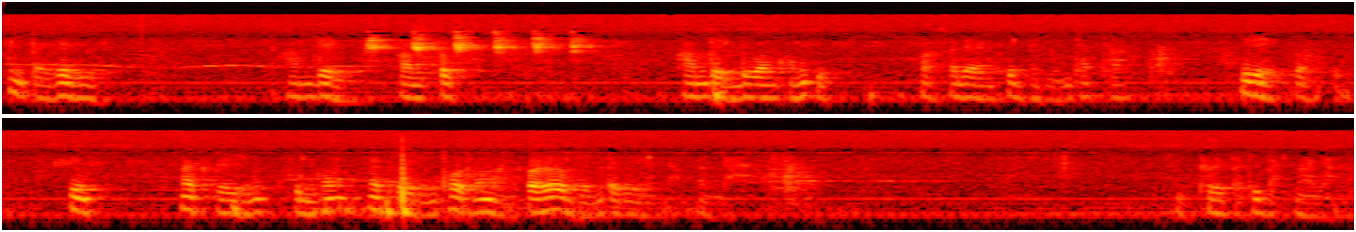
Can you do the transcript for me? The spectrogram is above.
ขึ้นไปเรื่อยๆความเด่นความสุข ความเด่นดวงของจิตก็แสดงขึ้นเห็นชัดๆที่เด็กก็ซึ่งไม่เคยเห็นคุณของไม่เคยเห็นโทษของมันก็เริ่มเห็นไปเลยนะบรรดาเคยปฏิบัติมาอย่างไร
